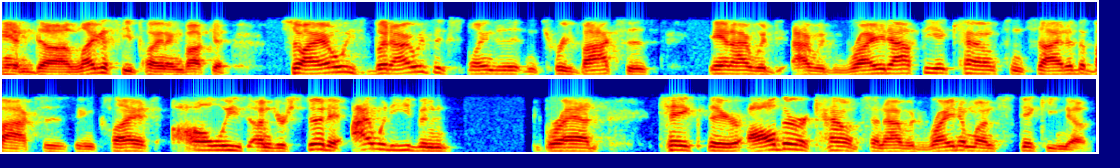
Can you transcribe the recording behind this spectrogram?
and uh, legacy planning bucket. So I always, but I always explained it in three boxes, and I would I would write out the accounts inside of the boxes, and clients always understood it. I would even, Brad, take their all their accounts and I would write them on sticky notes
